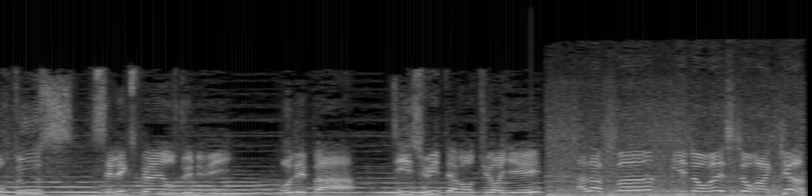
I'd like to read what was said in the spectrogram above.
Pour tous, c'est l'expérience d'une vie. Au départ, 18 aventuriers. À la fin, il n'en restera qu'un.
